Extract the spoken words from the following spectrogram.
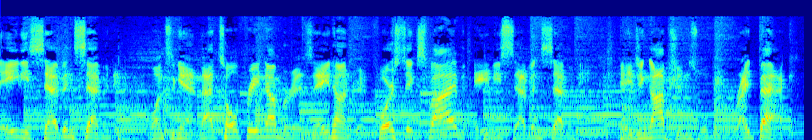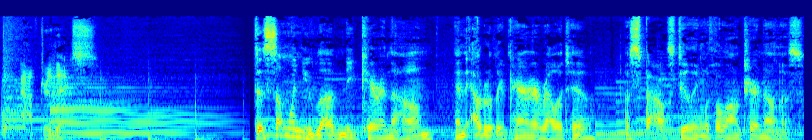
8770. Once again, that toll free number is 800 465 8770. Aging Options will be right back after this. Does someone you love need care in the home? An elderly parent or relative? A spouse dealing with a long term illness?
